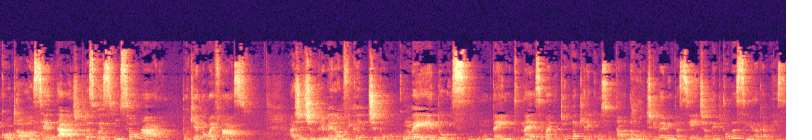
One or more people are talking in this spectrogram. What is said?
controlar a ansiedade para as coisas funcionarem, porque não é fácil. A gente no primeiro ano fica, tipo, com medo, não tem, né? Você vai, quem vai querer consultar, de onde que vai vir paciente? O tempo todo assim na cabeça.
